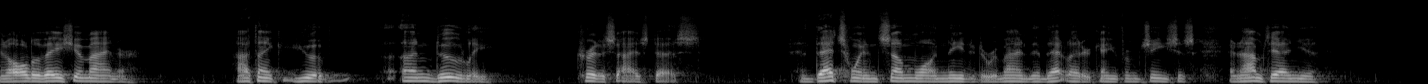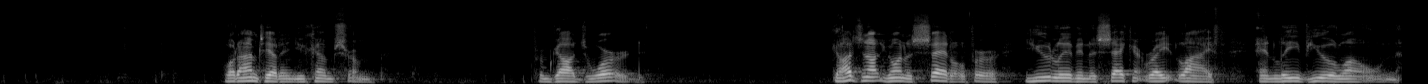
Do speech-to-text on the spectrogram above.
in all of Asia Minor. I think you have unduly criticized us. And that's when someone needed to remind them that letter came from Jesus. And I'm telling you, what I'm telling you comes from, from God's Word. God's not going to settle for you living a second rate life and leave you alone.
